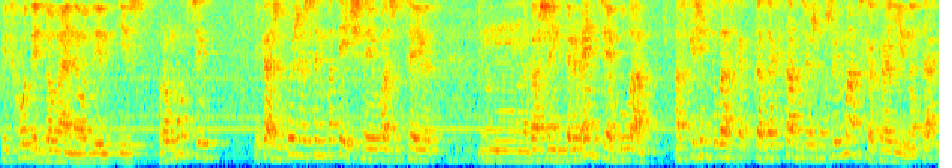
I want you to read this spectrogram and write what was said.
підходить до мене один із промовців і каже, дуже симпатичний у вас оцей от, ваша інтервенція була. А скажіть, будь ласка, Казахстан це ж мусульманська країна, так?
